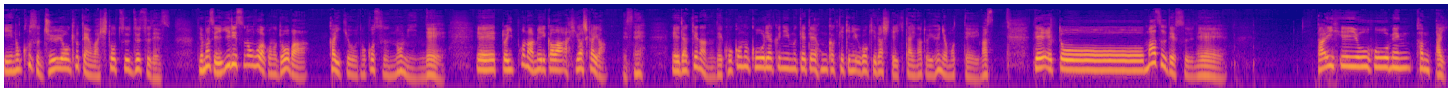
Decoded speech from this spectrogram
残す重要拠点は一つずつです。で、まずイギリスの方はこのドーバー海峡を残すのみで、えっ、と、一方のアメリカは東海岸ですね。えだけなので、ここの攻略に向けて本格的に動き出していきたいなというふうに思っています。で、えっと、まずですね、太平洋方面艦隊、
